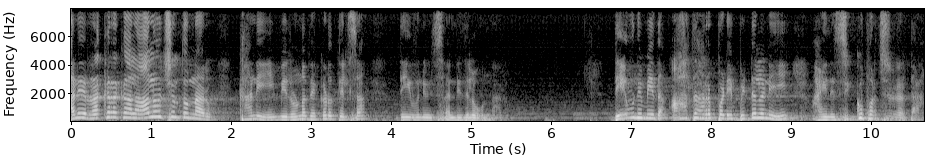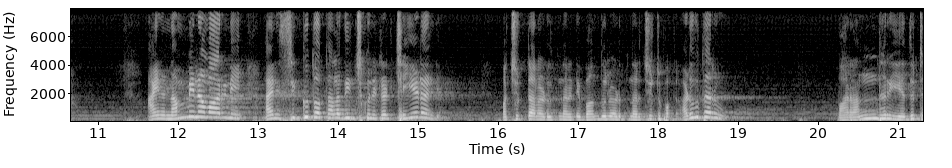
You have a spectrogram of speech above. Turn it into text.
అనే రకరకాల ఆలోచనతో ఉన్నారు. కానీ మీరున్నది ఎక్కడో తెలుసా? దేవుని సన్నిధిలో ఉన్నారు. దేవుని మీద ఆధారపడే బిడ్డలని ఆయన సిగ్గుపరచడట. ఆయన నమ్మిన వారిని ఆయన సిగ్గుతో తలదించుకునేటట్టు చేయడండి మా చుట్టాలు అడుగుతున్నారండి బంధువులు అడుగుతున్నారు చుట్టుపక్కల అడుగుతారు. వారందరి ఎదుట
